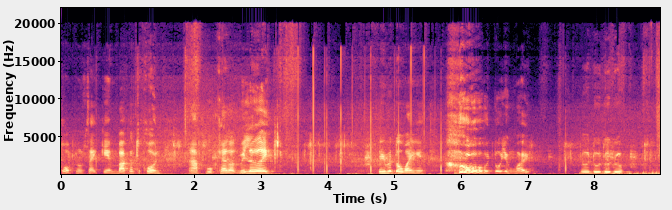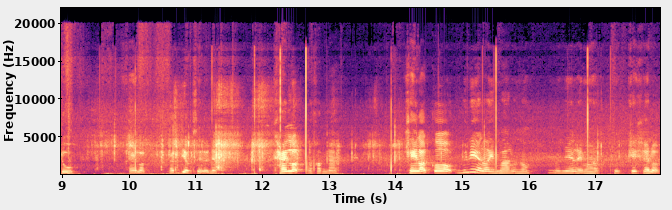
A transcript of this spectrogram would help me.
ผมสงสัยเกมบั๊กกันทุกคนอะปลูกแครอทไว้เลยนี่มันตัวไวไงโอ้ตัวอย่างไวดูดูดูดูดูแครอท แป๊บเดียวเสร็จแล้วเนี่ยแครอทนะครับนะแครอทก็ไม่ได้อะไรมากหรอกเนาะไม่ได้อะไรมากแค่แครอท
